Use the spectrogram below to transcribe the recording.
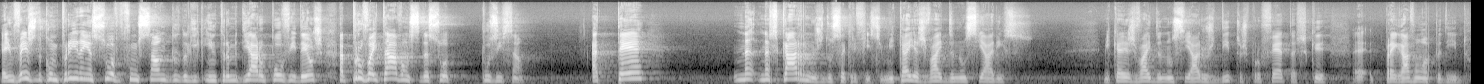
em vez de cumprirem a sua função de intermediar o povo e Deus, aproveitavam-se da sua posição até na, nas carnes do sacrifício. Miqueias vai denunciar isso. Miqueias vai denunciar os ditos profetas que eh, pregavam a pedido.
